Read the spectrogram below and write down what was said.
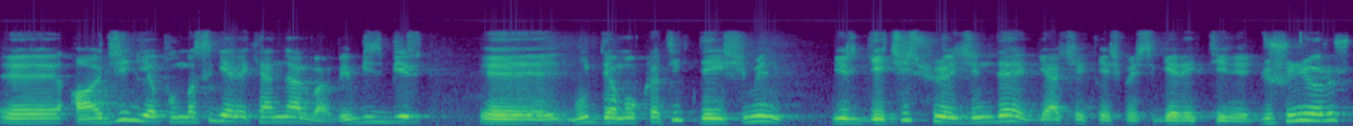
e, acil yapılması gerekenler var. Ve biz bir e, bu demokratik değişimin bir geçiş sürecinde gerçekleşmesi gerektiğini düşünüyoruz.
